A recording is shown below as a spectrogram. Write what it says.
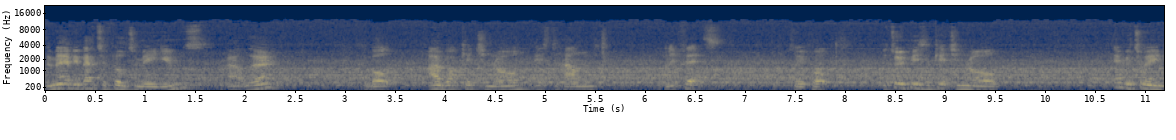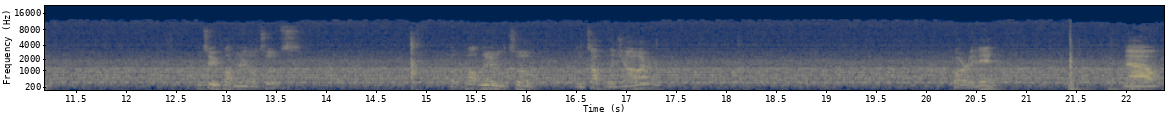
There may be better filter mediums out there, but I've got kitchen roll, it's to hand, and it fits. So you put the two pieces of kitchen roll in between the two pot noodle tubs, put the pot noodle tub on top of the jar, pour it in. Now,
